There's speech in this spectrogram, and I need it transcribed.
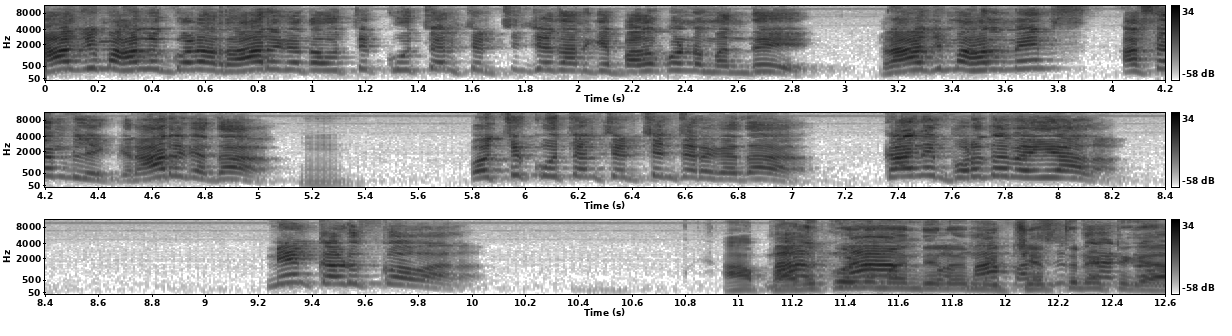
రాజ్మహల్ కూడా రారు కదా వచ్చి కూర్చొని చర్చించేదానికి పదకొండు మంది. రాజ్మహల్ మీన్స్ అసెంబ్లీకి రారు కదా. వచ్చి కూర్చొని చర్చించరు కదా? కానీ బురద వెయ్యాల మేము కడుక్కోవాలా. ఆ పదకొండు మందిలో మీరు చెప్తున్నట్టుగా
